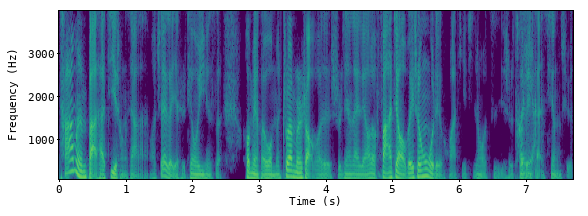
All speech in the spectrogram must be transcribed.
他们把它继承下来。我这个也是挺有意思的。后面可我们专门找个时间来聊聊发酵微生物这个话题，其实我自己是特别感兴趣的。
